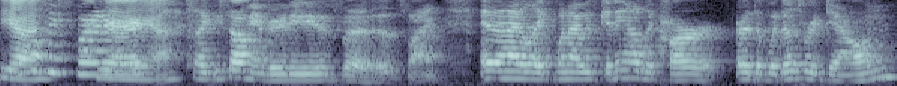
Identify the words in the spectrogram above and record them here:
Yeah. probably smarter. Yeah, yeah, yeah. Like you saw me in booties, but it's fine. And then I like when I was getting out of the car, or the windows were down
